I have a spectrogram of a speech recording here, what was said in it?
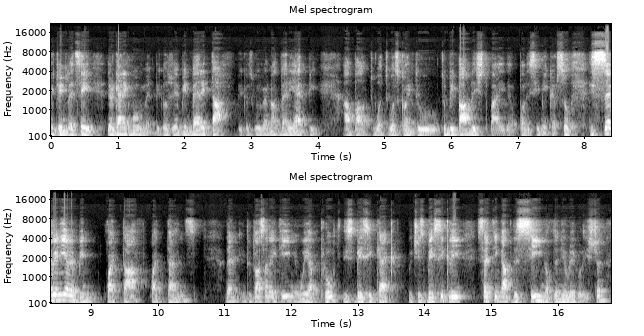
between, let's say, the organic movement, because we have been very tough, because we were not very happy about what was going to, to be published by the policymakers. So these seven years have been quite tough, quite tense. Then in 2018, we approved this basic act, which is basically setting up the scene of the new regulation,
